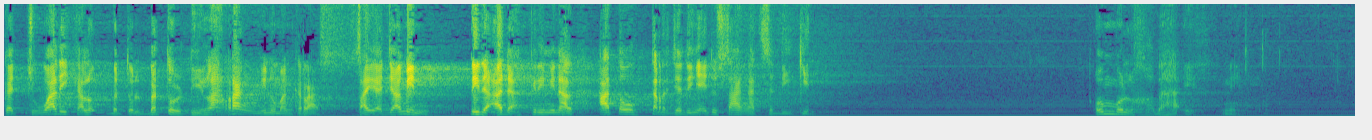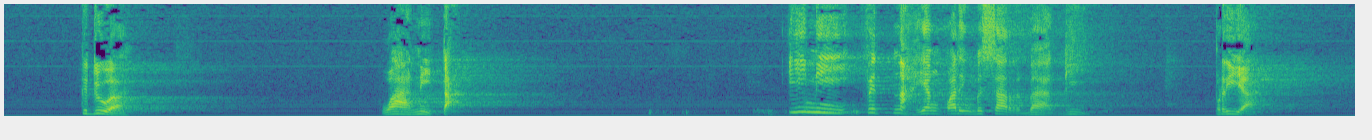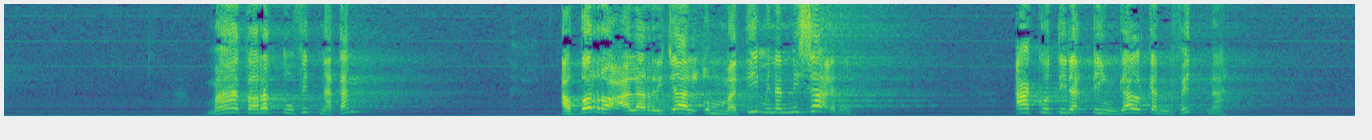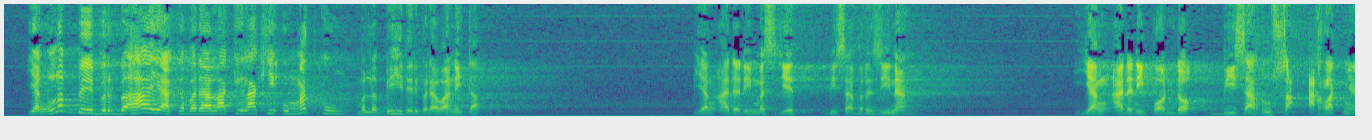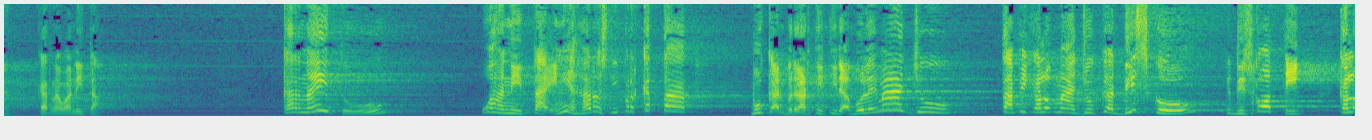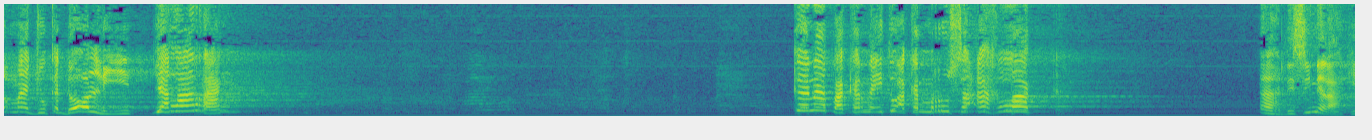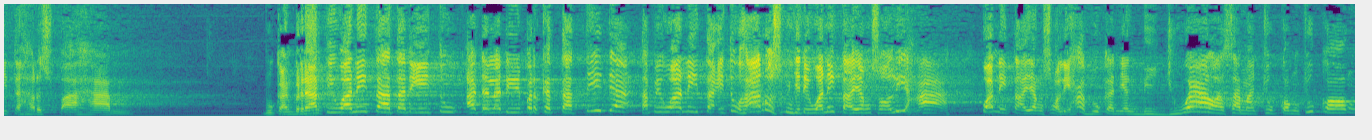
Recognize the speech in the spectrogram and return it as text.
Kecuali kalau betul-betul dilarang minuman keras. Saya jamin tidak ada kriminal atau terjadinya itu sangat sedikit. Ummul khaba'ith nih. Kedua, wanita. Ini fitnah yang paling besar bagi pria. Ma taraktu fitnatan adarra 'ala rijal ummati minan nisa. Aku tidak tinggalkan fitnah yang lebih berbahaya kepada laki-laki umatku melebihi daripada wanita. Yang ada di masjid bisa berzina. Yang ada di pondok bisa rusak akhlaknya karena wanita. Karena itu wanita ini harus diperketat. Bukan berarti tidak boleh maju. Tapi kalau maju ke disco, ke diskotik, kalau maju ke doli, ya larang. Kenapa? Karena itu akan merusak akhlak. Ah, di sinilah kita harus paham Bukan berarti wanita tadi itu adalah diperketat, tidak. Tapi wanita itu harus menjadi wanita yang solihah. Wanita yang solihah bukan yang dijual sama cukong-cukong.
